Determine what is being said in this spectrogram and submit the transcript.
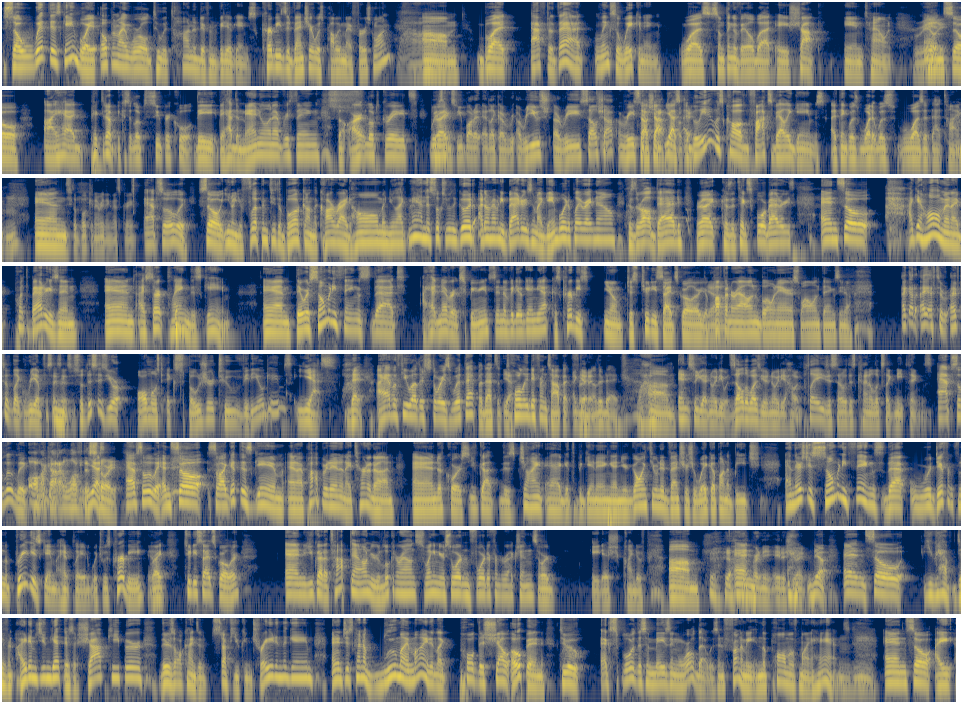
so with this Game Boy, it opened my world to a ton of different video games. Kirby's Adventure was probably my first one. Wow. Um, but after that, Link's Awakening was something available at a shop in town. really? And so I had picked it up because it looked super cool. They they had the manual and everything. The art looked great. Wait a right? second. So you bought it at like a, re- a reuse a resell shop? A resale Yeah, shop. Yes, okay. I believe it was called Fox Valley Games. I think was what it was was at that time. Mhm. And The book and everything. That's great. Absolutely. So, you know, you're flipping through the book on the car ride home and you're like, man, this looks really good. I don't have any batteries in my Game Boy to play right now because they're all dead, right? Because it takes four batteries. And so I get home and I put the batteries in and I start playing this game. And there were so many things that I had never experienced in a video game yet because Kirby's, you know, just 2D side scroller. You're Yeah. puffing around, blowing air, swallowing things, you know. I got. I have to. I have to like reemphasize Mhm. this. So this is your almost exposure to video games. Yes, that I have a few other stories with that, but that's a Yeah. totally different topic I for get it. another day. Wow. Um, and so you had no idea what Zelda was. You had no idea how it played. You just said, "Oh, this kind of looks like neat things." Absolutely. Oh my god, I love this Yes, story. Absolutely. And so so I get this game and I pop it in and I turn it on. And of course, you've got this giant egg at the beginning, and you're going through an adventure. as You wake up on a beach, and there's just so many things that were different from the previous game I had played, which was Kirby, Yeah. right? 2D side scroller. And you've got a top down, you're looking around, swinging your sword in four different directions, or eight ish, kind of. Um, Yeah, And- pardon me, you're right. no. And so you have different items you can get. There's a shopkeeper. There's all kinds of stuff you can trade in the game. And it just kind of blew my mind and like pulled this shell open to explore this amazing world that was in front of me in the palm of my hands. Mhm. And so I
